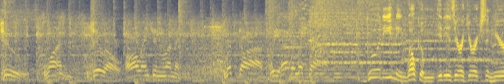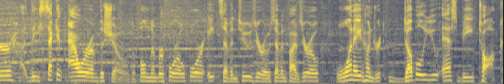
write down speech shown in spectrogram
two, one, zero. All engine running. Liftoff. We have a liftoff. Good evening. Welcome. It is Erick Erickson here. The second hour of the show. The phone number 404-872-0750 1-800-WSB Talk.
